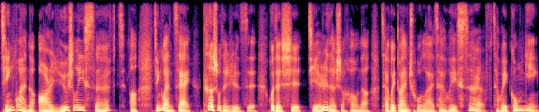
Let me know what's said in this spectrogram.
尽管呢 are usually served 啊，尽管在特殊的日子或者是节日的时候呢，才会端出来，才会 serve，才会供应。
